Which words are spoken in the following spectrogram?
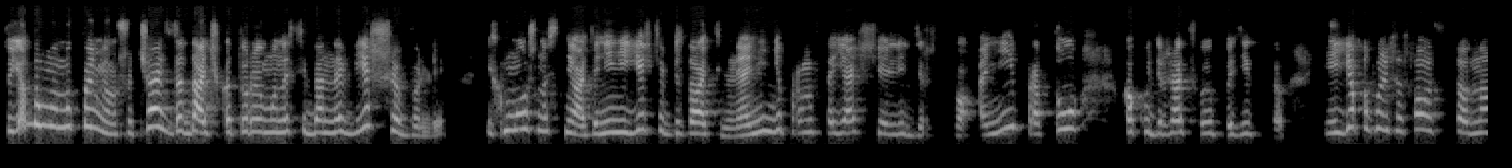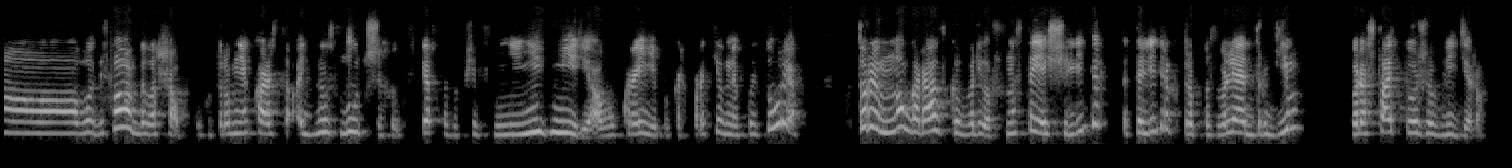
то я думаю, мы поймем, что часть задач, которые мы на себя навешивали, их можно снять, они не есть обязательные, они не про настоящее лидерство, они про то, как удержать свою позицию. И я позволю сослаться на Владислава Белошапку, который, мне кажется, один из лучших экспертов вообще не, не в мире, а в Украине по корпоративной культуре, который много раз говорил, что настоящий лидер — это лидер, который позволяет другим вырастать тоже в лидеров.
